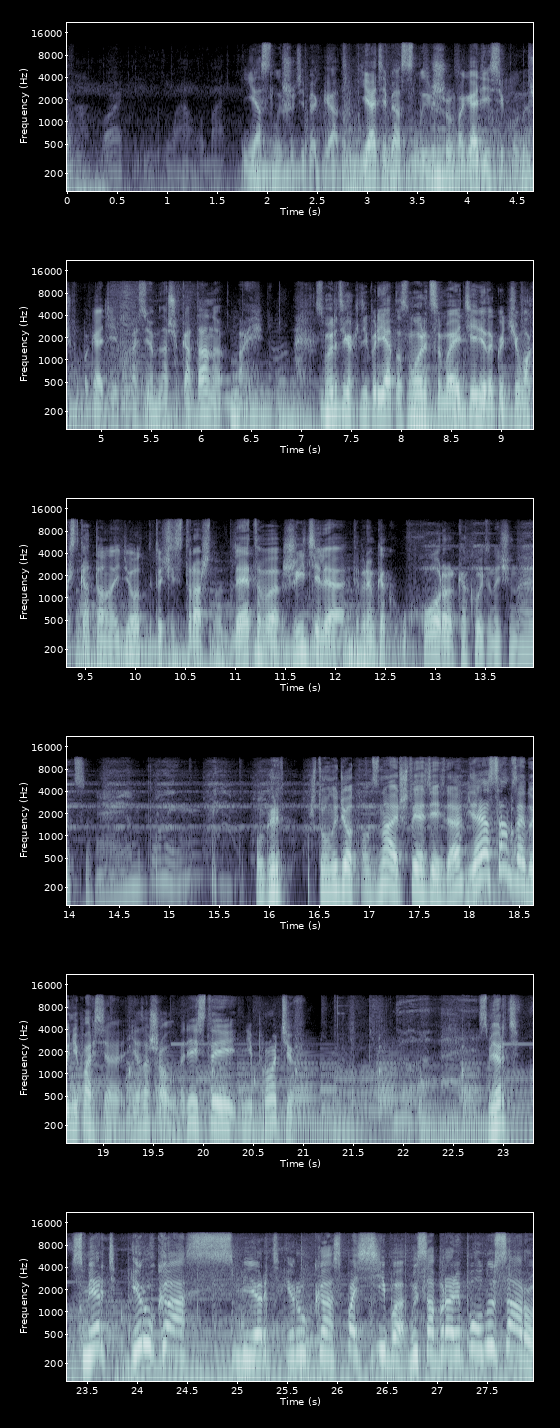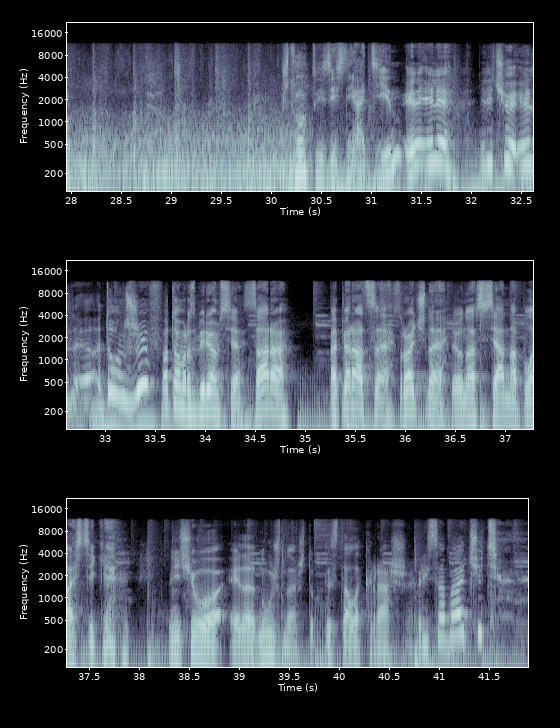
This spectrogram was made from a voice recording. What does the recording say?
Я слышу тебя, гад. Я тебя слышу. Погоди секундочку, погоди. Возьмем нашу катану. Ой. Смотрите, как неприятно смотрится моя тень. и Такой чувак с катаной идет. Это очень страшно. Для этого жителя это прям как хоррор какой-то начинается. Он говорит, что он идет. Он знает, что я здесь, да? Я сам зайду, не парься. Я зашел. Надеюсь, ты не против? Смерть. Смерть и рука. Смерть и рука. Спасибо. Мы собрали полную Сару. Что? Ты здесь не один? Или, или, или что? Это он жив? Потом разберемся. Сара, операция, срочная. Ты у нас вся на пластике. Ничего, это нужно, чтобы ты стала краше. Присобачить.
